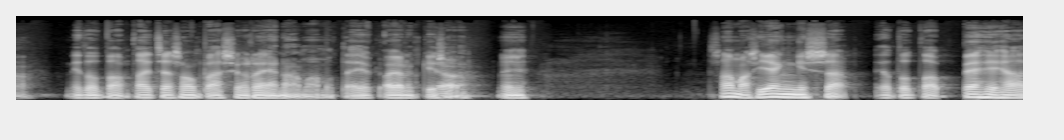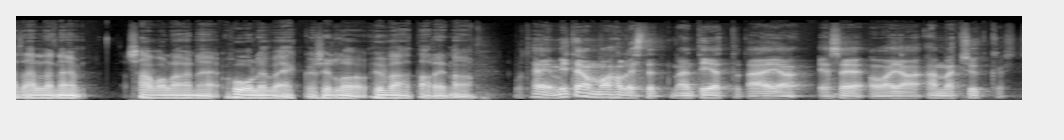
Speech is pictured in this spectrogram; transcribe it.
Joo. Niin tota, tai itse asiassa on päässyt jo reenaamaan, mutta ei ole ajanut kisoja. Joo. Niin. Samassa jengissä ja tota, Pehihää tällainen savolainen huuliveikko, sillä on hyvää tarinaa. Mutta hei, miten on mahdollista, että mä en tiedä tätä ja, ja se on ajaa MX1?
